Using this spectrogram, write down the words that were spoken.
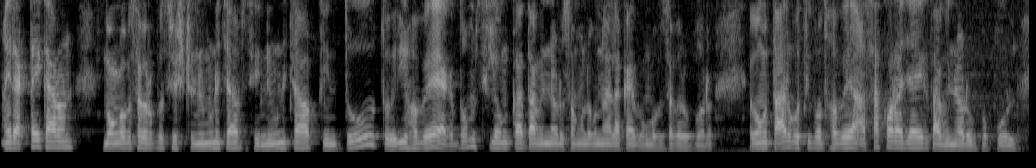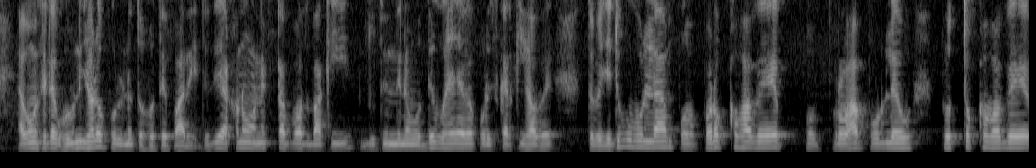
এর একটাই কারণ বঙ্গোপসাগর উপর সৃষ্ট নিম্নচাপ। সেই নিম্নচাপ কিন্তু তৈরি হবে একদম শ্রীলঙ্কা, তামিলনাড়ু সংলগ্ন এলাকায় বঙ্গোপসাগর উপর এবং তার গতিপথ হবে আশা করা যায় তামিলনাড়ু উপকূল এবং সেটা ঘূর্ণিঝড়ও পরিণত হতে পারে। যদি এখনও অনেকটা পথ বাকি দু তিন দিনের মধ্যে বোঝা যাবে পরিষ্কার কী হবে। তবে যেটুকু বললাম পরোক্ষভাবে প্রভাব পড়লেও প্রত্যক্ষভাবে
